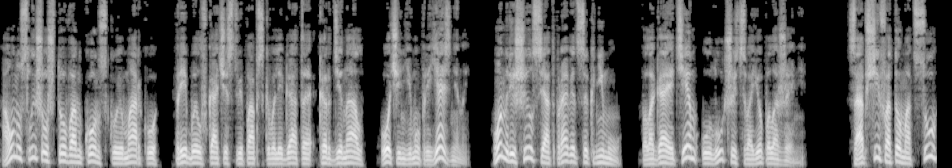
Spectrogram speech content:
а он услышал, что в Анконскую марку прибыл в качестве папского легата кардинал, очень ему приязненный, он решился отправиться к нему, полагая тем улучшить свое положение. Сообщив о том отцу,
